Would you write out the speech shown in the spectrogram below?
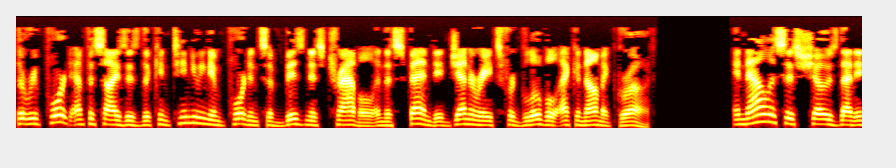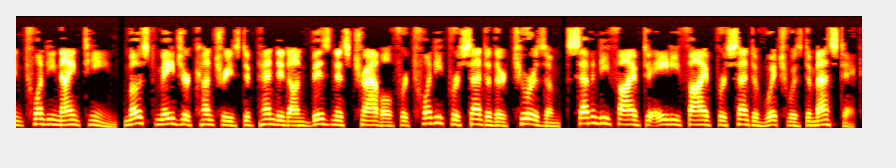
The report emphasizes the continuing importance of business travel and the spend it generates for global economic growth. Analysis shows that in 2019, most major countries depended on business travel for 20% of their tourism, 75 to 85% of which was domestic.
